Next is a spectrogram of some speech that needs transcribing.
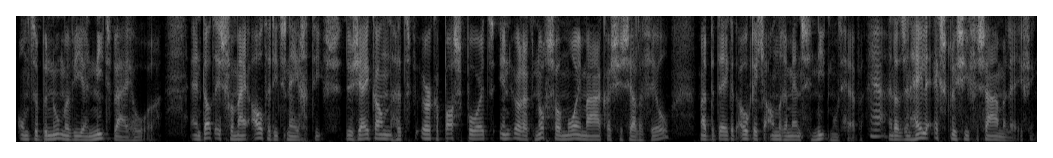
om te benoemen wie er niet bij horen. En dat is voor mij altijd iets negatiefs. Dus jij kan het Urke paspoort in Urk nog zo mooi maken als je zelf wil. Maar het betekent ook dat je andere mensen niet moet hebben. Ja. En dat is een hele exclusieve samenleving.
